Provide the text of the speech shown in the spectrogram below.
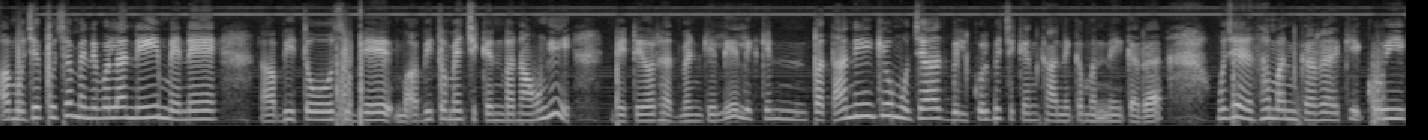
और मुझे पूछा, मैंने बोला, नहीं, मैंने अभी तो सुबह, अभी तो मैं चिकन बनाऊँगी बेटे और हस्बैंड के लिए, लेकिन पता नहीं क्यों मुझे आज बिल्कुल भी चिकन खाने का मन नहीं कर रहा है। मुझे ऐसा मन कर रहा है कि कोई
